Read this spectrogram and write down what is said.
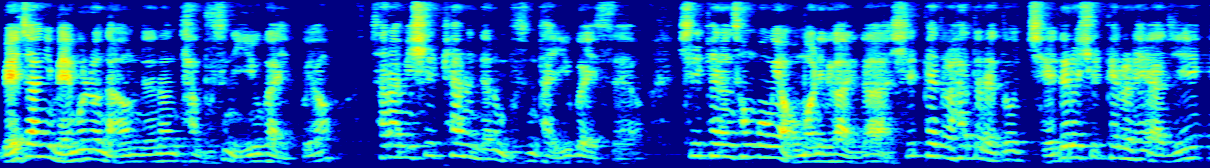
매장이 매물로 나온 데는 다 무슨 이유가 있고요. 사람이 실패하는 데는 무슨 다 이유가 있어요. 실패는 성공의 어머니가 아니라 실패를 하더라도 제대로 실패를 해야지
